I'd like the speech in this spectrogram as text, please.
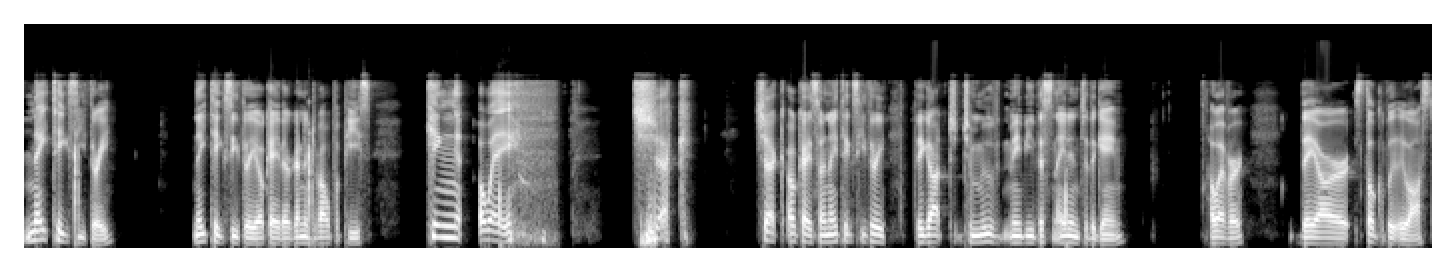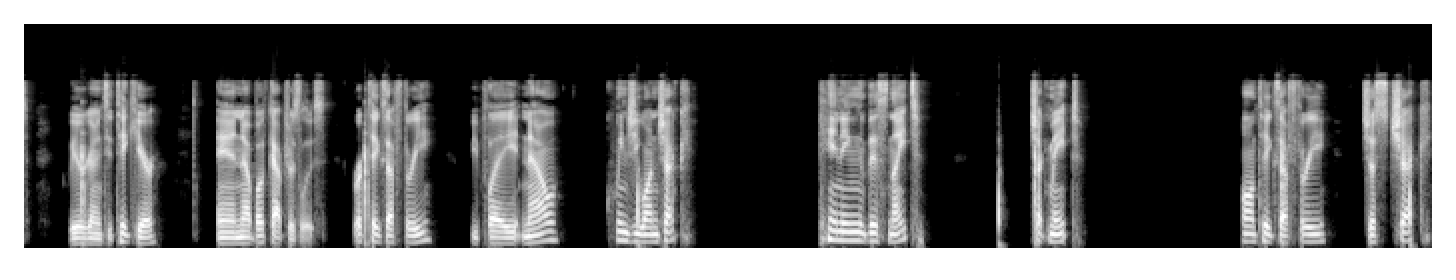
Knight takes c3. Knight takes c3. Okay, they're going to develop a piece. King away. Check. Check. Okay, so knight takes c3. They got to move maybe this knight into the game. However, they are still completely lost. We are going to take here, and now both captures lose. Rook takes f3. We play now queen g1 check, pinning this knight. Checkmate. Pawn takes f3. Just check.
